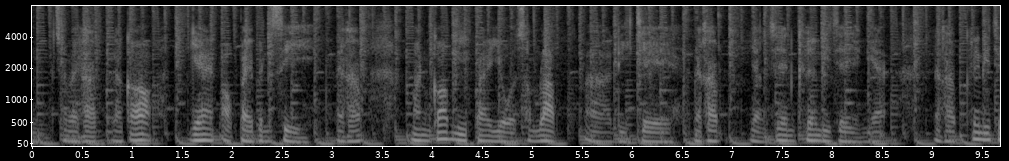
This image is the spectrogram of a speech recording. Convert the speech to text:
1ใช่ไหมครับ แล้วก็แยกออกไปเป็น4นะครับ มันก็มีประโยชน์สำหรับ DJ นะครับ อย่างเช่นเครื่อง DJ อย่างเงี้ยนะครับ เครื่อง DJ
